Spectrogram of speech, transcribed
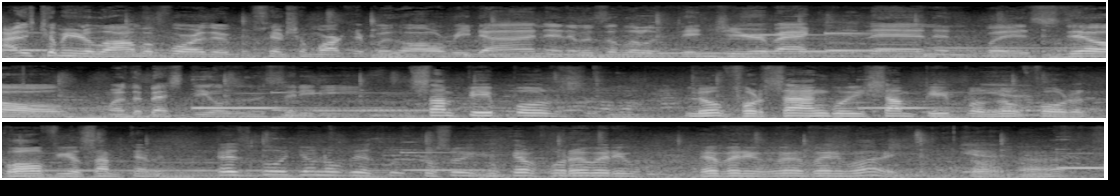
I was coming here long before the Central Market was all redone, and it was a little dingier back then, and but it's still one of the best deals in the city to eat. Some people look for sandwich, some people look for coffee or something. It's good, you know, because we can have for every, every, everybody. So, uh-huh.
